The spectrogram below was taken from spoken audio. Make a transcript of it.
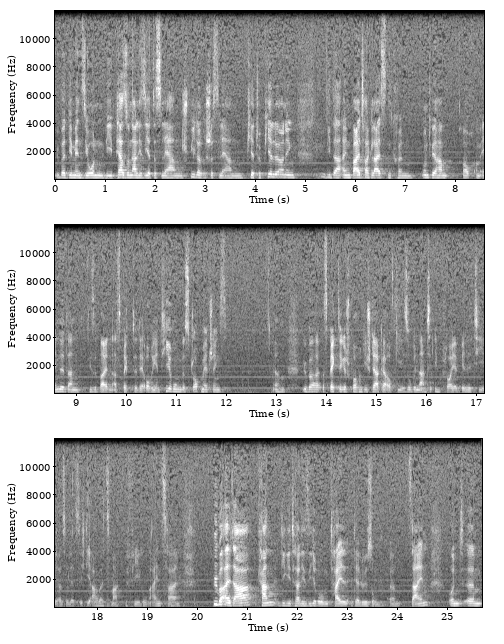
über Dimensionen wie personalisiertes Lernen, spielerisches Lernen, Peer-to-Peer-Learning die da einen Beitrag leisten können. Und wir haben auch am Ende dann diese beiden Aspekte der Orientierung, des Jobmatchings, ähm, über Aspekte gesprochen, die stärker auf die sogenannte Employability, also letztlich die Arbeitsmarktbefähigung einzahlen. Überall da kann Digitalisierung Teil der Lösung ähm, sein. Und ähm,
